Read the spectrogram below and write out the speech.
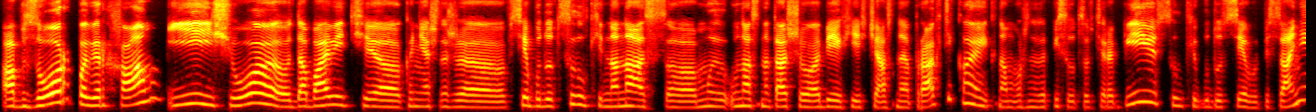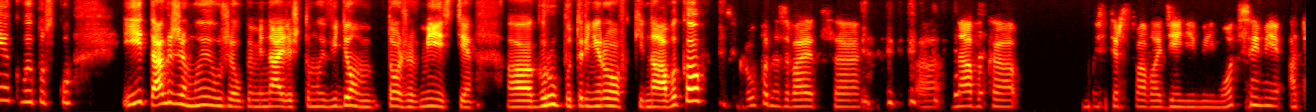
обзор по верхам и еще добавить, э, конечно же, все будут ссылки на нас. Э, мы, у нас, Наташи, у обеих есть частная практика, и к нам можно записываться в терапию. Ссылки будут все в описании к выпуску. И также мы уже упоминали, что мы ведем тоже вместе а, группу тренировки навыков. Группа называется а, «Навыка мастерства владениями эмоциями от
